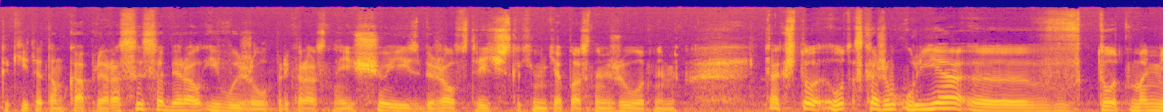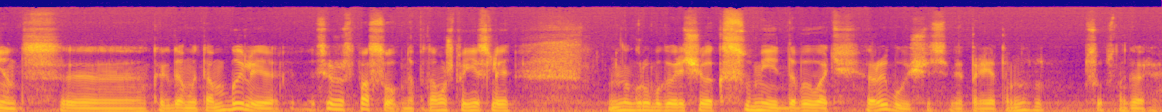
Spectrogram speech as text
какие-то там капли росы собирал и выжил прекрасно. Еще и избежал встречи с какими-нибудь опасными животными. Так что, вот, скажем, Улья э, в тот момент, э, когда мы там были, все же способна. Потому что если, ну, грубо говоря, человек сумеет добывать рыбу еще себе при этом, ну, собственно говоря,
